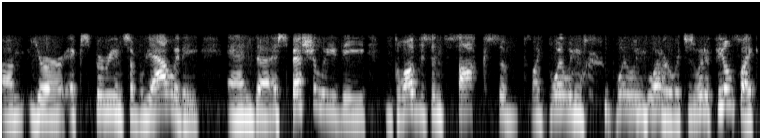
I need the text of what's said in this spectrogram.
um, your experience of reality. And uh, especially the gloves and socks of like boiling boiling water, which is what it feels like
